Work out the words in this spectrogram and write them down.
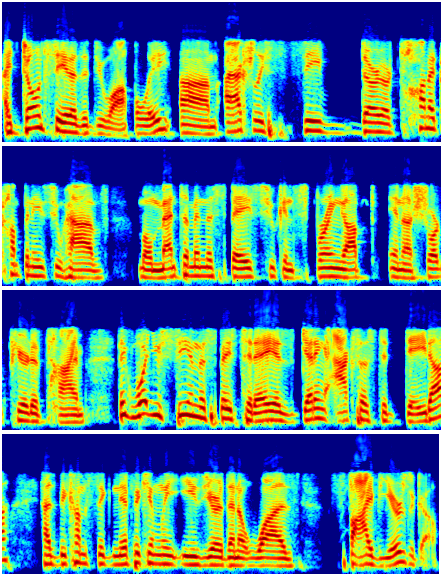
I don't see it as a duopoly. Um, I actually see there are a ton of companies who have momentum in this space who can spring up in a short period of time. I think what you see in this space today is getting access to data has become significantly easier than it was five years ago.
